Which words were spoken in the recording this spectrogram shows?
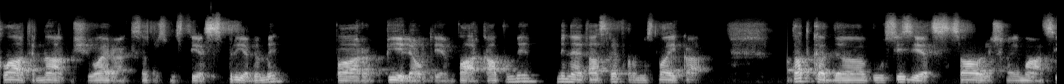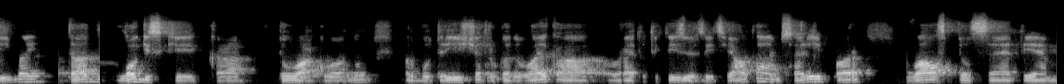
klāt ir nākuši vairāki satversmes tiesas spriedumi par pieļautiem pārkāpumiem minētās reformas laikā. Tad, kad būs izietis cauri šai mācībai, tad loģiski, ka tuvāko, nu, varbūt 3-4 gadu laikā varētu tikt izvirzīts jautājums arī par valsts pilsētiem,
